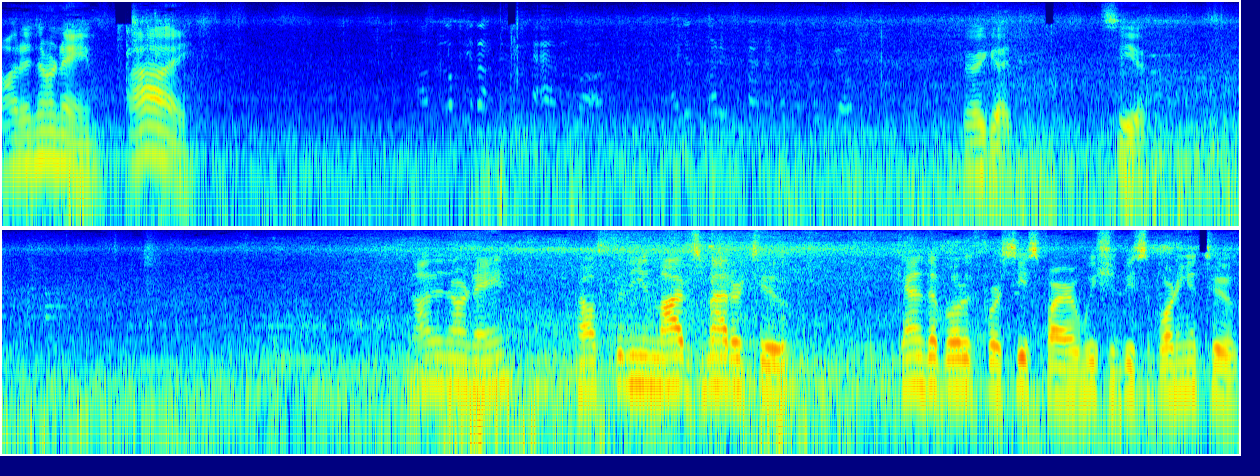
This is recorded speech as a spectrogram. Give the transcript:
Not in our name. Aye. Very good. See you. Not in our name. Palestinian lives matter too. Canada voted for a ceasefire, and we should be supporting it too.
